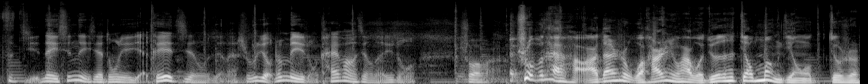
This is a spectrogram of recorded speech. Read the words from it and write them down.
自己内心的一些东西，也可以进入进来，是不是有这么一种开放性的一种说法？说不太好啊，但是我还是那句话，我觉得它叫梦境，我就是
